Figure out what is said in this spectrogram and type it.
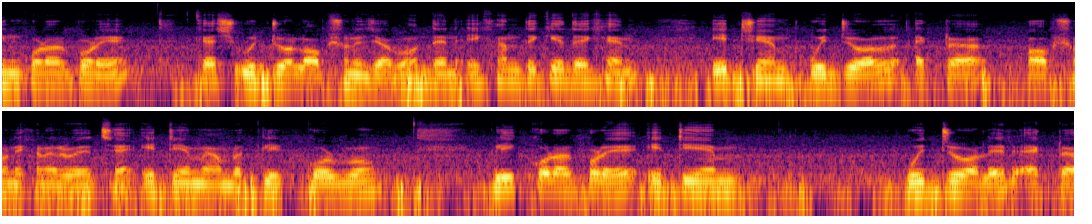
ইন করার পরে ক্যাশ উইথড্রল অপশনে যাব। দেন এখান থেকে দেখেন এটিএম উইথড্রল একটা অপশন এখানে রয়েছে। এটিএমে আমরা ক্লিক করব। ক্লিক করার পরে এটিএম উইথড্রয়ালের একটা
